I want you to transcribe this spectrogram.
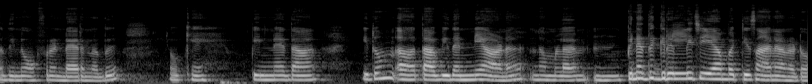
അതിന് ഓഫർ ഉണ്ടായിരുന്നത്. ഓക്കെ പിന്നെ ഇതാ ഇതും തവി തന്നെയാണ് നമ്മൾ പിന്നെ ഇത് ഗ്രില്ല് ചെയ്യാൻ പറ്റിയ സാധനമാണ് കേട്ടോ.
